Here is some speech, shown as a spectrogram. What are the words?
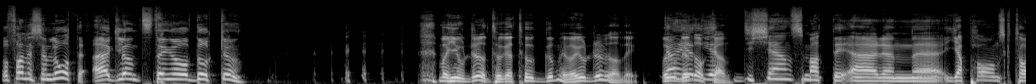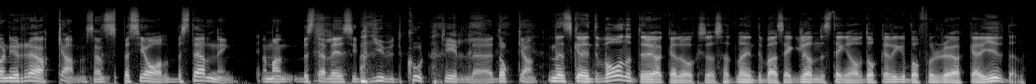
Vad fan är det som låter? Jag har glömt stänga av dockan. Vad gjorde du? Tugga tuggummi? Vad gjorde du för någonting? Vad Nej, gjorde jag- dockan? jag- det känns som att det är en eh, japansk tar i rökan, en specialbeställning. När man beställer sitt ljudkort till eh, dockan. Men ska det inte vara något rökande också så att man inte bara säger glömde stänga av dockan, vilket bara får rökarljuden?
